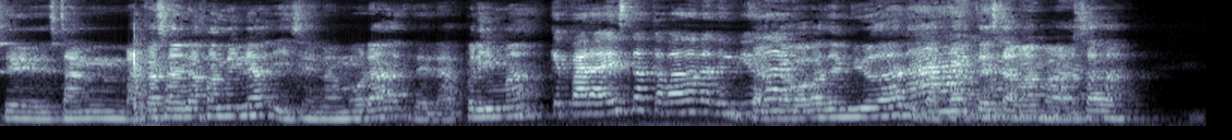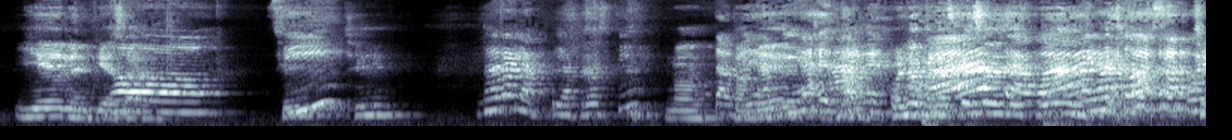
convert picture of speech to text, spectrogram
se está en la casa de la familia y se enamora de la prima Que para esto acababa de que enviudar. acababa de enviudar y que Ah. aparte estaba embarazada. Y él empieza... No, ¿Sí? Sí. ¿No era la, la prosti? No, También. también. Ah, Bueno, pero es que eso es Ah, después.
